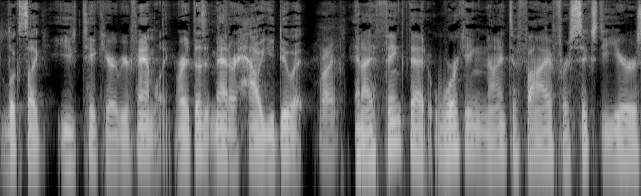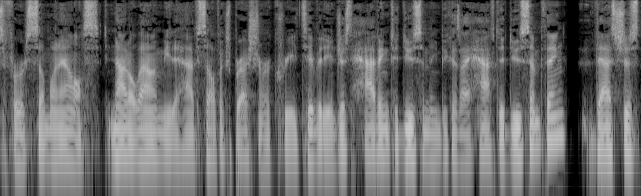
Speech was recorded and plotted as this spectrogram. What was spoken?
looks like you take care of your family right it doesn't matter how you do it Right. And i think that working nine to five for 60 years for someone else not allowing me to have self-expression or creativity and just having to do something because i have to do something that's just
